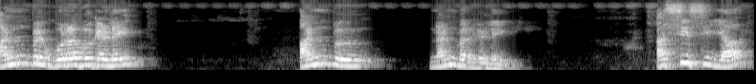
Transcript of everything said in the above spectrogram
அன்பு உறவுகளே அன்பு நண்பர்களே அசிசியார்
